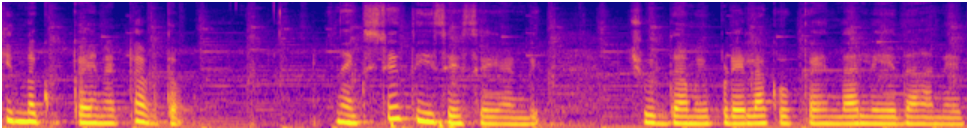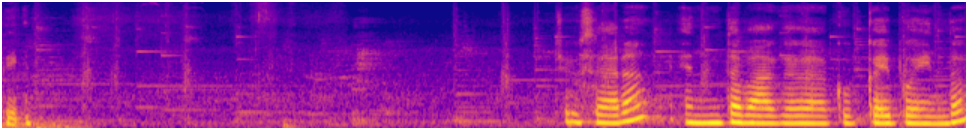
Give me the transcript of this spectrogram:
కింద కుక్ అయినట్టు అర్థం. నెక్స్ట్ తీసేసేయండి. చూద్దాం ఇప్పుడు ఎలా కుక్ అయిందా లేదా అనేది. చూసారా? ఎంత బాగా కుక్ అయిపోయిందో.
